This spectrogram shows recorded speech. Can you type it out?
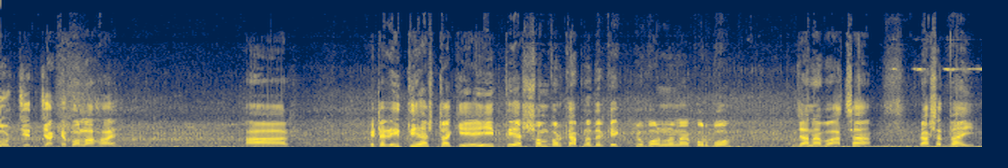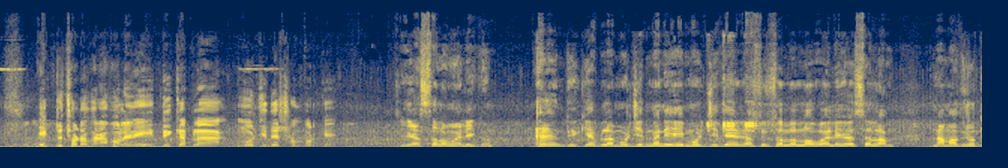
মসজিদ যাকে বলা হয়। আর এটার ইতিহাসটা কি? এই ইতিহাস সম্পর্কে আপনাদেরকে একটু বর্ণনা করব, জানাব। আচ্ছা রাশেদ ভাই, একটু ছোট করে বলেন এই দুই ক্যাবলা মসজিদের সম্পর্কে। আসসালামু আলাইকুম। দুই ক্যাবলা মসজিদ মানে এই মসজিদের রাসুল সাল্লাহ আলাইসাল্লাম নামাজরত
